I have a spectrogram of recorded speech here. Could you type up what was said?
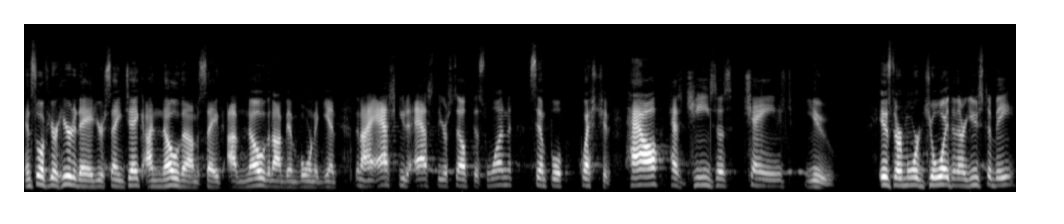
And so, if you're here today and you're saying, Jake, I know that I'm saved, I know that I've been born again, then I ask you to ask yourself this one simple question How has Jesus changed you? Is there more joy than there used to be?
